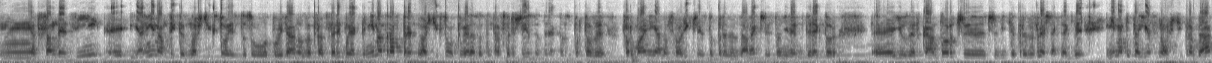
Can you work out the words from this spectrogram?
Mm, W Sandecji ja nie mam tej pewności, kto jest osobą odpowiedzialną za transfery, bo jakby nie ma transparentności. Kto odpowiada za te transfery? Czy jest to dyrektor sportowy formalnie Janów Rolik, czy jest to prezes Danek, czy jest to, nie wiem, dyrektor e, Józef Kantor, czy, czy wiceprezes Leśniak? Jakby nie ma tutaj jasności, prawda?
